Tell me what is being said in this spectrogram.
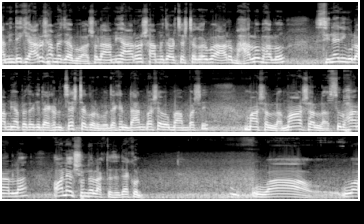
আমি দেখি আরও সামনে যাব। আসলে আমি আরও সামনে যাওয়ার চেষ্টা করব আরও ভালো ভালো সিনারিগুলো আমি আপনাদেরকে দেখানোর চেষ্টা করব। দেখেন ডান পাশে এবং বাম পাশে মাশাল্লাহ মাশাল্লাহ সুবহান আল্লাহ অনেক সুন্দর লাগতেছে, দেখুন। ওয়াও ওয়া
